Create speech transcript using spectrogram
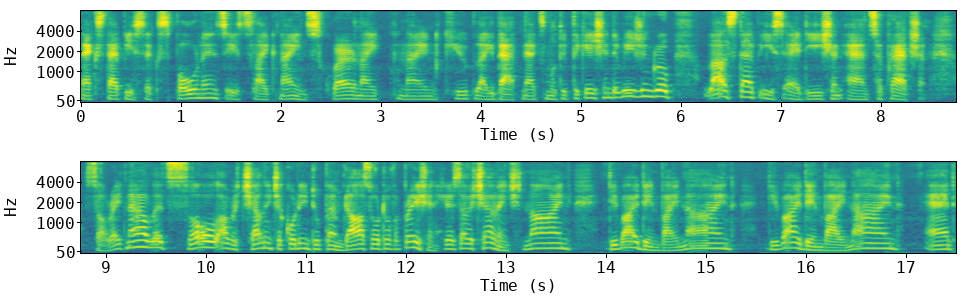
Next step is exponents. It's like 9 square, 9, 9 cube, like that. Next multiplication division group. Last step is addition and subtraction. So right now, let's solve our challenge according to PEMDAS order of operation. Here's our challenge. 9 dividing by 9 dividing by 9 and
